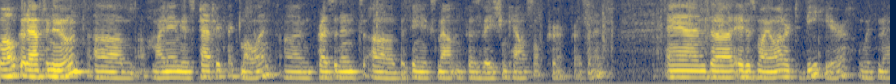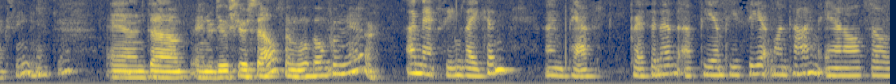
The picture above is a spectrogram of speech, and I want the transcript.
Well, good afternoon. Um, my name is Patrick McMullen. I'm president of the Phoenix Mountain Preservation Council, current president. And uh, it is my honor to be here with Maxine. And um, introduce yourself, and we'll go from there. I'm Maxine Lakin. I'm past president of PMPC at one time and also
